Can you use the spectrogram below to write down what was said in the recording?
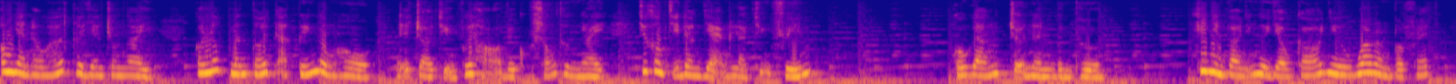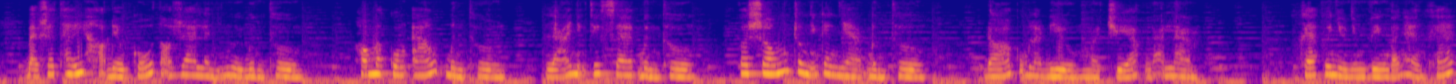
Ông dành hầu hết thời gian trong ngày, có lúc lên tới cả tiếng đồng hồ để trò chuyện với họ về cuộc sống thường ngày, chứ không chỉ đơn giản là chuyện phím. Cố gắng trở nên bình thường. Khi nhìn vào những người giàu có như Warren Buffett, bạn sẽ thấy họ đều cố tỏ ra là những người bình thường. Họ mặc quần áo bình thường, lái những chiếc xe bình thường và sống trong những căn nhà bình thường. Đó cũng là điều mà Jack đã làm. Khác với nhiều nhân viên bán hàng khác,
